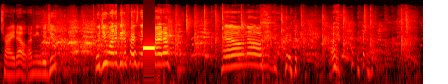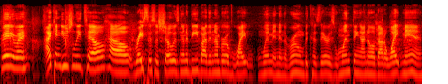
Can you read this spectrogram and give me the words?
try it out. I mean, would you? Would you want to be the first to try it out? Hell no. but anyway, I can usually tell how racist a show is going to be by the number of white women in the room because there is one thing I know about a white man.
